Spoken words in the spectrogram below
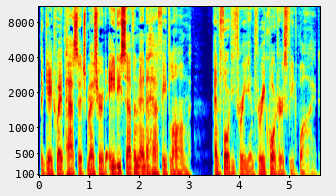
The gateway passage measured eighty-seven and a half feet long and 43 and three quarters feet wide.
